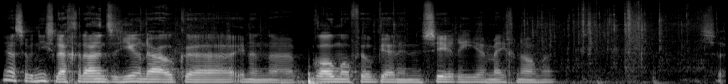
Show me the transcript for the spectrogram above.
ze hebben het niet slecht gedaan. Het is hier en daar ook in een promofilmpje en in een serie meegenomen. Dus, In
